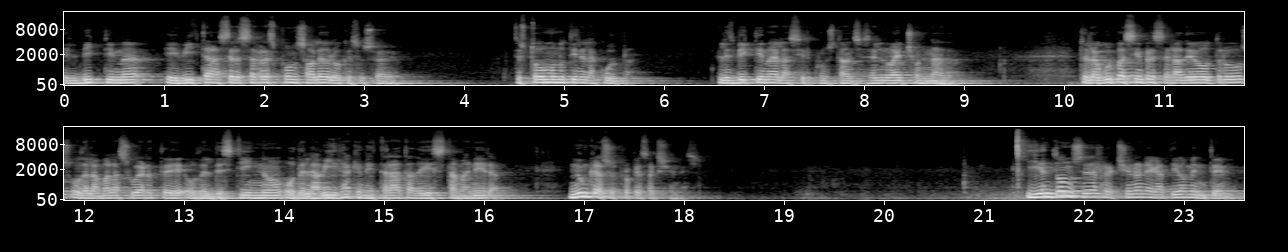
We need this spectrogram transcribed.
el víctima evita hacerse responsable de lo que sucede. Entonces todo el mundo tiene la culpa. Él es víctima de las circunstancias, él no ha hecho nada. Entonces la culpa siempre será de otros o de la mala suerte o del destino o de la vida que me trata de esta manera, nunca de sus propias acciones. Y entonces reacciona negativamente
